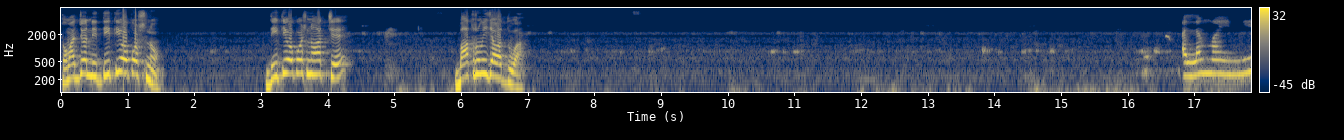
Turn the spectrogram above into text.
তোমার জন্য দ্বিতীয় প্রশ্ন। দ্বিতীয় প্রশ্ন হচ্ছে বাথরুমে যাওয়ার দোয়া। আল্লাহুম্মা ইন্নি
